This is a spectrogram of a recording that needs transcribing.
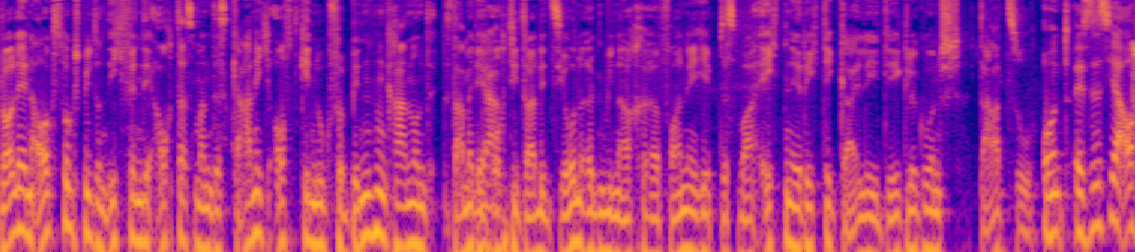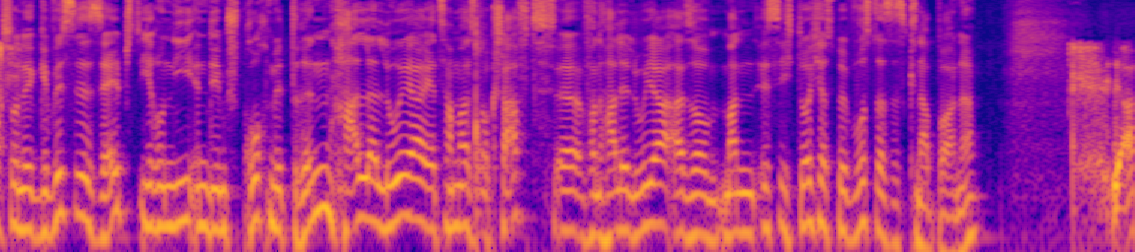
Rolle in Augsburg spielt. Und ich finde auch, dass man das gar nicht oft genug verbinden kann und damit ja auch die Tradition irgendwie nach äh, vorne hebt. Das war echt eine richtig geile Idee. Glückwunsch dazu. Und es ist ja auch so eine gewisse Selbstironie in dem Spruch mit drin. Halleluja, jetzt haben wir es noch geschafft äh, von Halleluja. Also man ist sich durchaus bewusst, dass es knapp war, ne? Ja,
